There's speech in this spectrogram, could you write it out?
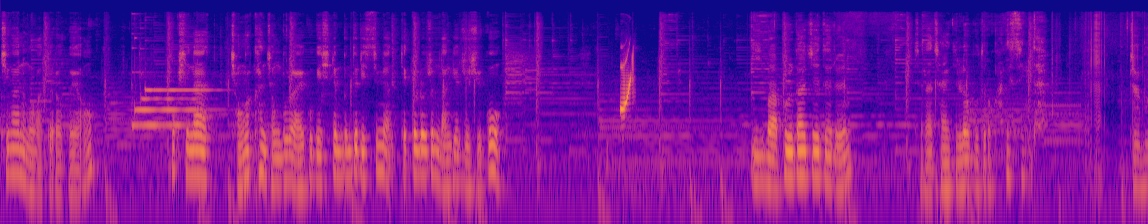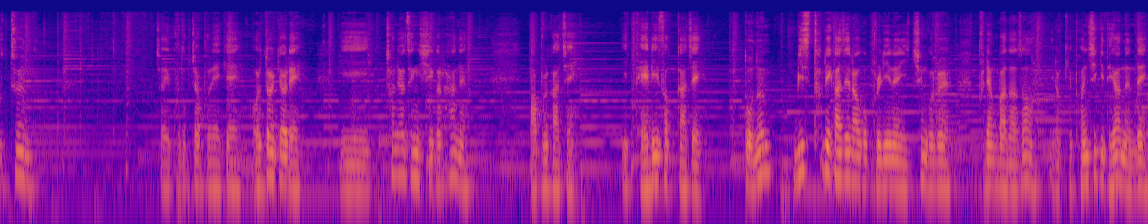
칭하는 것 같더라고요. 혹시나 정확한 정보를 알고 계시는 분들이 있으면 댓글로 좀 남겨주시고 이 마블 가지들은 제가 잘 길러보도록 하겠습니다. 자 무튼 저희 구독자분에게 얼떨결에 이 처녀생식을 하는 마블 가재 이 대리석 가재 또는 미스터리 가재라고 불리는 이 친구를 분양받아서 이렇게 번식이 되었는데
